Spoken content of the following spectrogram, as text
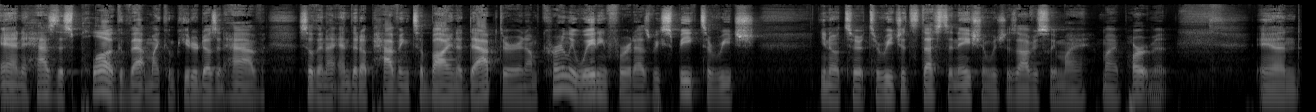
and it has this plug that my computer doesn't have. So then I ended up having to buy an adapter, and I'm currently waiting for it as we speak to reach, you know, to, to reach its destination, which is obviously my my apartment. And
